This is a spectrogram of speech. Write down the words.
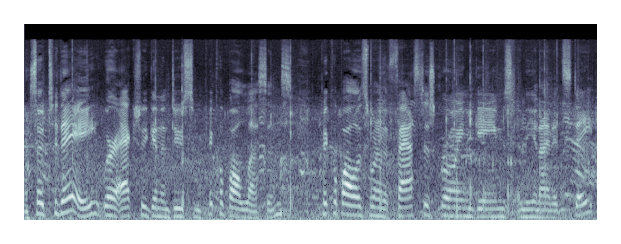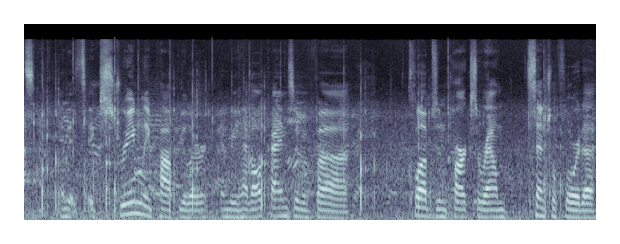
so today we're actually going to do some pickleball lessons. Pickleball is one of the fastest growing games in the United States and it's extremely popular and we have all kinds of uh, clubs and parks around Central Florida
